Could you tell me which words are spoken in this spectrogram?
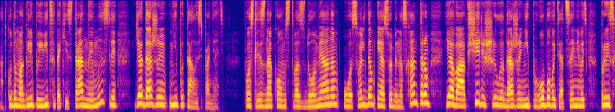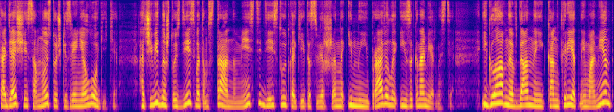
Откуда могли появиться такие странные мысли, я даже не пыталась понять. После знакомства с Домианом, Освальдом и особенно с Хантером я вообще решила даже не пробовать оценивать происходящее со мной с точки зрения логики. Очевидно, что здесь, в этом странном месте, действуют какие-то совершенно иные правила и закономерности — и главное в данный конкретный момент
